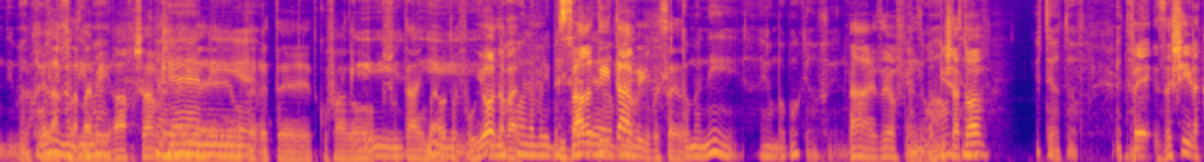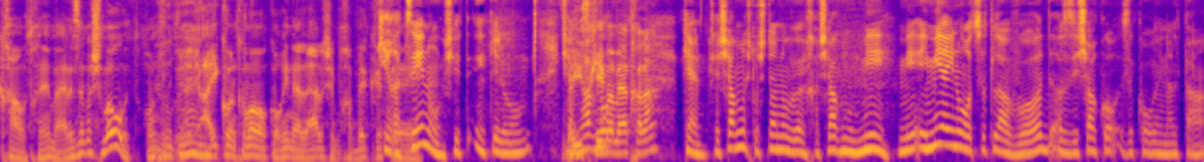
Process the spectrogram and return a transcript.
מדהימה, קוראים לה לי החלמה מדהימה. מהירה עכשיו, כן, היא היא, אה, עוברת אה, תקופה לא היא- פשוטה עם היא- בעיות רפואיות, נכון, אבל היא דיברתי איתה והיא בסדר. גם אני, היום בבוקר אפילו. אה, איזה יופי, אז מרגישה. טוב? יותר טוב. וזה שהיא לקחה אתכם, היה לזה משמעות, נכון? בוודאי. אייקון כמו קורין הלל שמחבקת... כי אה, רצינו, כאילו... והיא הסכימה מההתחלה? כן, כשישבנו שלושתנו וחשבנו מי, מי, עם מי היינו רוצות לעבוד, אז ישר קור, זה קורין עלתה.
